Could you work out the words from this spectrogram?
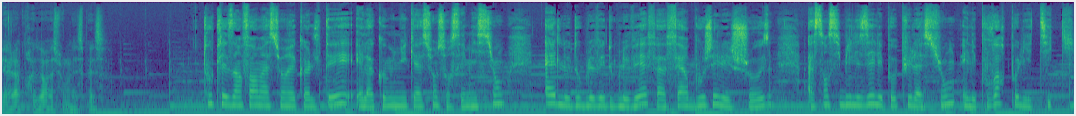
et à la préservation de l'espèce. Toutes les informations récoltées et la communication sur ces missions aident le WWF à faire bouger les choses, à sensibiliser les populations et les pouvoirs politiques.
